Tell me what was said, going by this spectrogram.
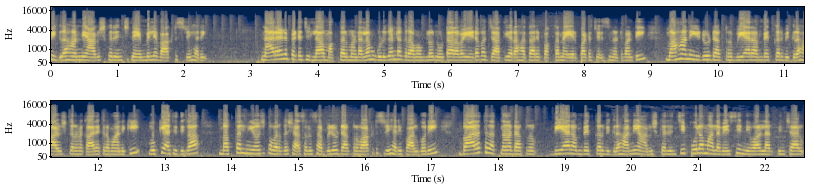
విగ్రహాన్ని ఆవిష్కరించిన ఎమ్మెల్యే వాకటి శ్రీహరి. నారాయణపేట జిల్లా మక్తల్ మండలం గుడిగండ్ల గ్రామంలో నూట అరవై ఏడవ జాతీయ రహదారి పక్కన ఏర్పాటు చేసినటువంటి మహానీయుడు డాక్టర్ బిఆర్ అంబేద్కర్ విగ్రహ ఆవిష్కరణ కార్యక్రమానికి ముఖ్య అతిథిగా మక్తల్ నియోజకవర్గ శాసనసభ్యులు డాక్టర్ వాకటి శ్రీహరి పాల్గొని భారతరత్న డాక్టర్ బిఆర్ అంబేద్కర్ విగ్రహాన్ని ఆవిష్కరించి పూలమాల వేసి నివాళులర్పించారు.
